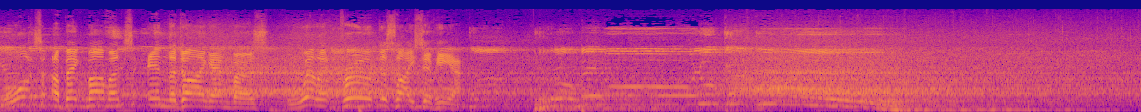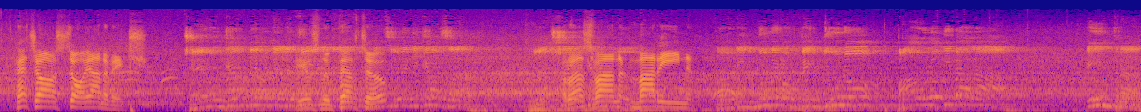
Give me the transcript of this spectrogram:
What a big moment in the dying embers. Will it prove decisive here? Petar Stojanovic. Here's Luperto. Razvan Marin. con il numero 21 Paolo Dybala. Entra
